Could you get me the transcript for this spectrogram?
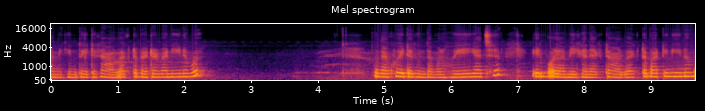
আমি কিন্তু এটাকে আরও একটা ব্যাটার বানিয়ে নেব। তো দেখো এটা কিন্তু আমার হয়েই গেছে। এরপরে আমি এখানে একটা আরও একটা বাটি নিয়ে নেব।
